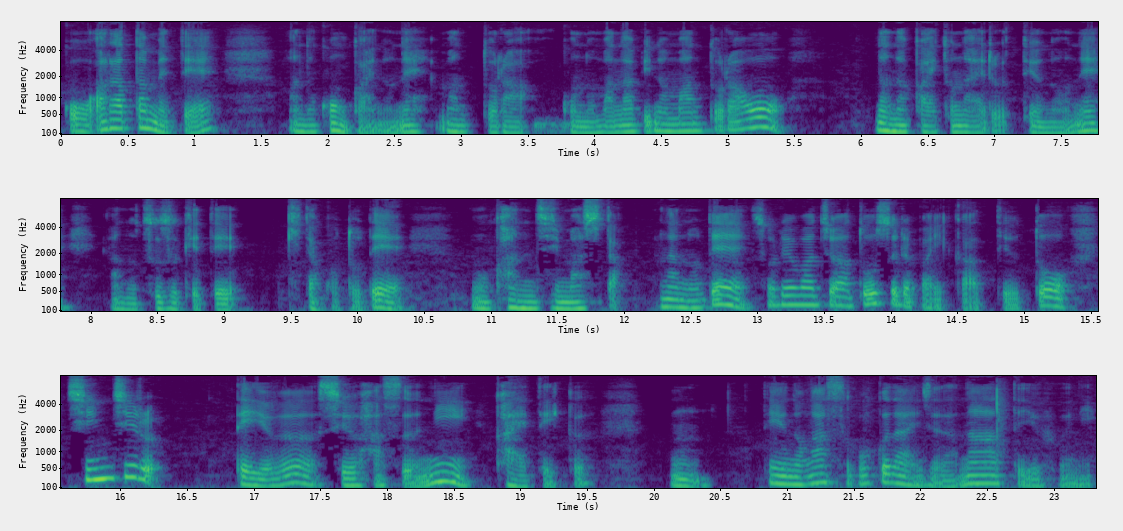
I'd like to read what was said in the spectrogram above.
こう、改めて、あの、今回のね、マントラ、この学びのマントラを7回唱えるっていうのをね、あの、続けてきたことで、もう感じました。なので、それはじゃあどうすればいいかっていうと、信じる。っていう周波数に変えていく。うん。っていうのがすごく大事だなっていうふうに、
